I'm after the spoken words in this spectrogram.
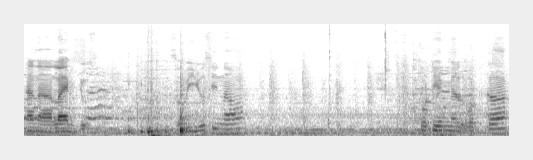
and uh, lime juice. So we use it now. 40 ml vodka.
